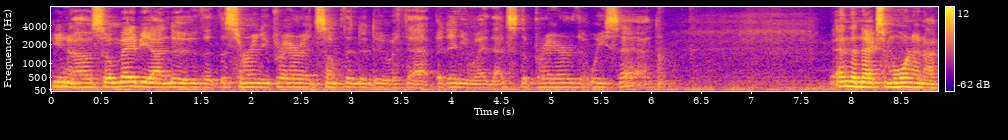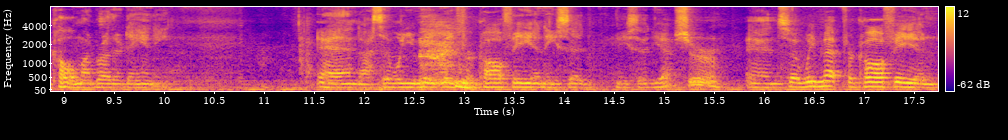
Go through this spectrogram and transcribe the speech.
you know, so maybe I knew that the Serenity Prayer had something to do with that. But anyway, that's the prayer that we said. And the next morning, I called my brother Danny, and I said, "Will you meet me for coffee?" And he said, he said, "Yeah, sure." And so we met for coffee, and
